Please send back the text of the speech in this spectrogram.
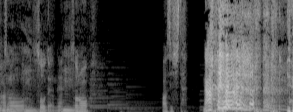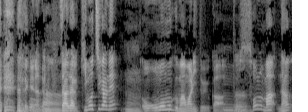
うん。あのうん。そうだよね。うん。そのあせしたな、なんだっけなんだっうん。けさあだから気持ちがねうん。お赴くままにというかうん。そのまな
